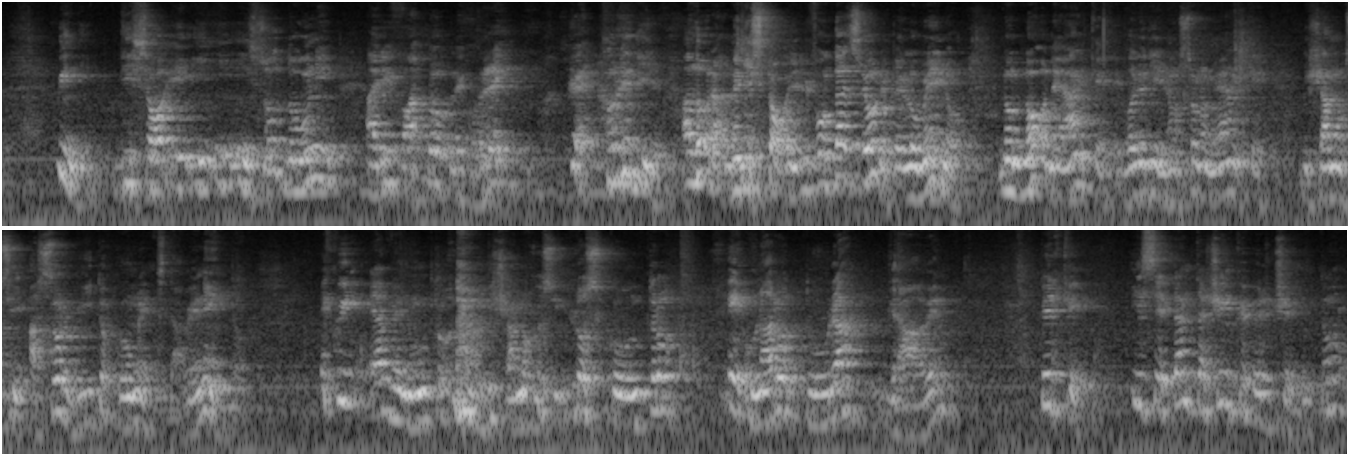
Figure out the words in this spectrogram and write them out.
Quindi so, in, in soldoni hai rifatto le correnti. Cioè, voglio dire, allora me ne sto in rifondazione, perlomeno non ho neanche, voglio dire, non sono neanche diciamo così, assorbito come sta avvenendo. E qui è avvenuto, diciamo così, lo scontro e una rottura grave perché il 75%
